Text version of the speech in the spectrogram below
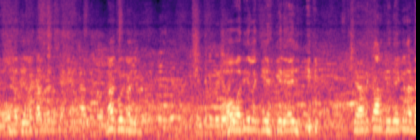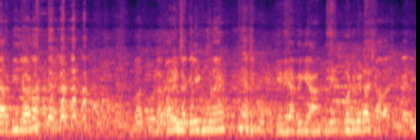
ਬਹੁਤ ਵਧੀਆ ਲੱਗਾ ਨਾ ਕੋਈ ਗੱਲ ਨਹੀਂ ਬਹੁਤ ਵਧੀਆ ਲੱਗੀ ਹੈ ਕਿਰਿਆ ਜੀ। ਸ਼ਾਇਦ ਘਰ ਦੇ ਦੇਖ ਕੇ ਤਾਂ ਡਰ ਵੀ ਜਾਣਾ। ਪਰ ਇਹ ਨਕਲੀ ਖੂਨ ਹੈ। ਕਿਰਿਆ ਵਿਗਿਆਨ ਦੀ ਹੈ। ਗੁੱਡ ਬੇਟਾ ਸ਼ਾਬਾਸ਼ ਵੈਰੀ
